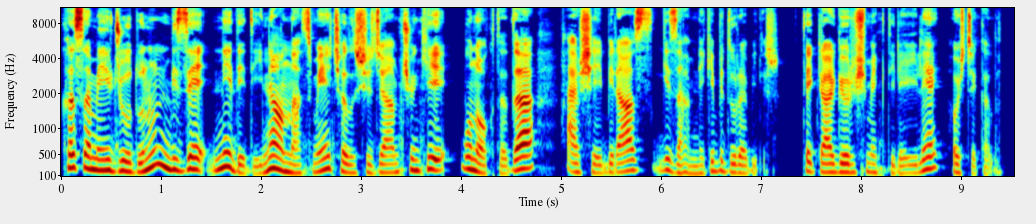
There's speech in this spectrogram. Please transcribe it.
kasa mevcudunun bize ne dediğini anlatmaya çalışacağım. Çünkü bu noktada her şey biraz gizemli gibi durabilir. Tekrar görüşmek dileğiyle, hoşçakalın.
